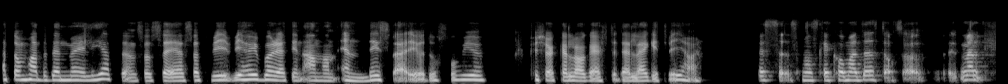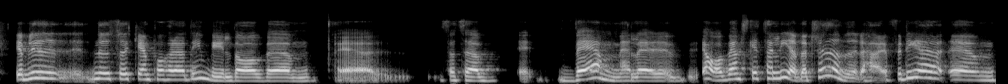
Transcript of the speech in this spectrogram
att de hade den möjligheten så att säga. Så att vi, vi har ju börjat i en annan ände i Sverige och då får vi ju försöka laga efter det läget vi har. Precis, man ska komma dit också. Men jag blir nyfiken på att höra din bild av ehm, eh, så att säga, eh, vem eller ja, vem ska ta ledartröjan i det här? För det, eh,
